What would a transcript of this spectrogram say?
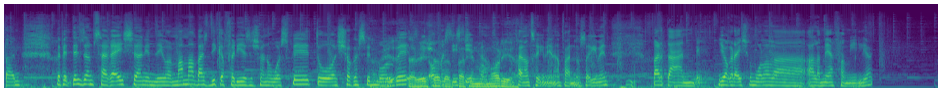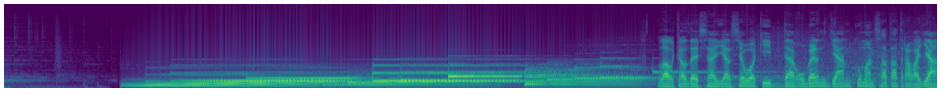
tant, de fet ells em segueixen i em diuen mama vas dir que faries això no ho has fet o això que has fet Està molt bé, bé, està bé sí, home, sí, sí, em fan el seguiment, em fan el seguiment. Per tant, bé, jo agraeixo molt a la, a la meva família L'alcaldessa i el seu equip de govern ja han començat a treballar.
